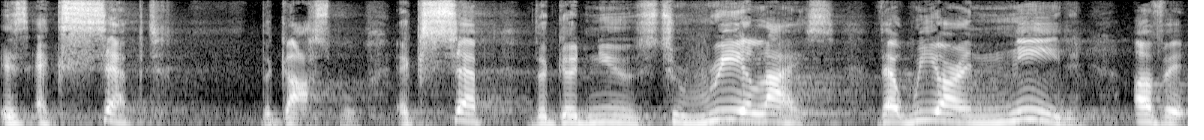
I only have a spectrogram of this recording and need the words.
is accept the gospel, accept the good news, to realize that we are in need of it.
